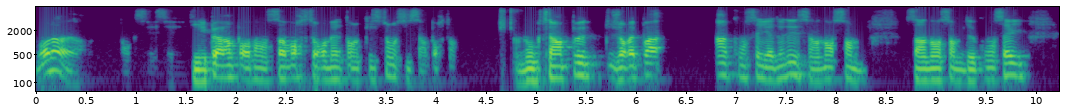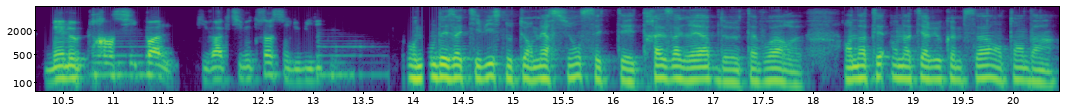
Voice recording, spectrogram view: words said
voilà. Donc, c'est hyper important. Savoir se remettre en question aussi, c'est important. Donc, c'est un peu, j'aurais pas un conseil à donner, c'est un ensemble c'est un ensemble de conseils. Mais le principal qui va activer tout ça, c'est l'humilité. Au nom des activistes, nous te remercions. C'était très agréable de t'avoir euh, en, en, interview comme ça. Entendre un,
